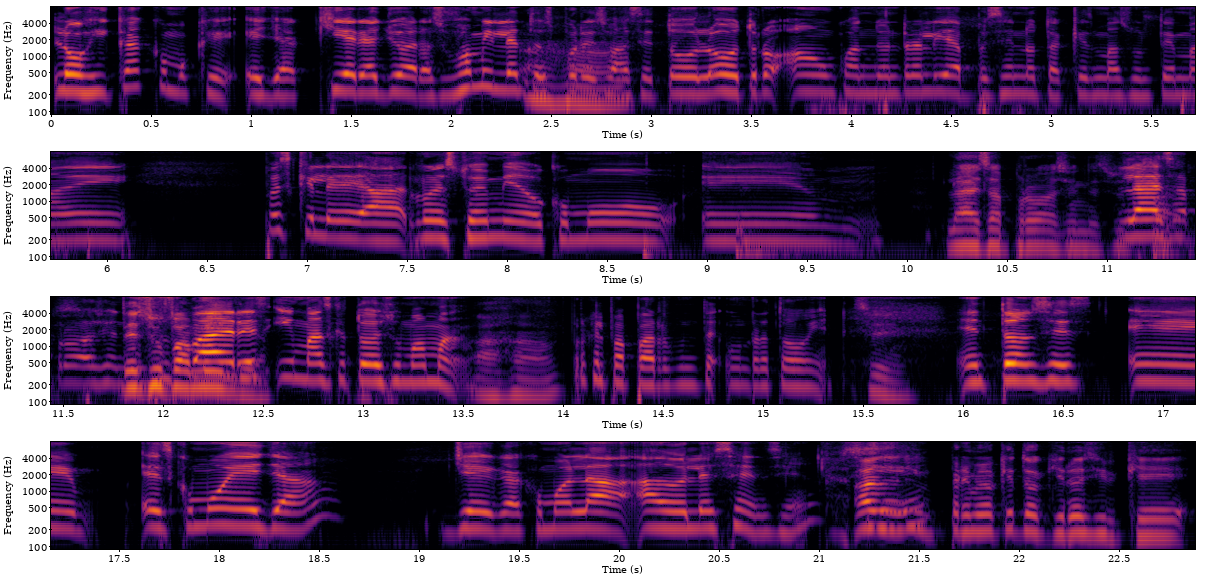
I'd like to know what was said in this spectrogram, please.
lógica como que ella quiere ayudar a su familia, entonces por eso hace todo lo otro, aun cuando en realidad pues se nota que es más un tema de pues que le da resto de miedo como em, la desaprobación de sus la padres. desaprobación de, de, su sus padres y más que todo de su mamá. Ajá, Porque el papá un, un rato bien. sí. Entonces, eh, es como ella llega como a la adolescencia. Ah, primero que todo quiero decir que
